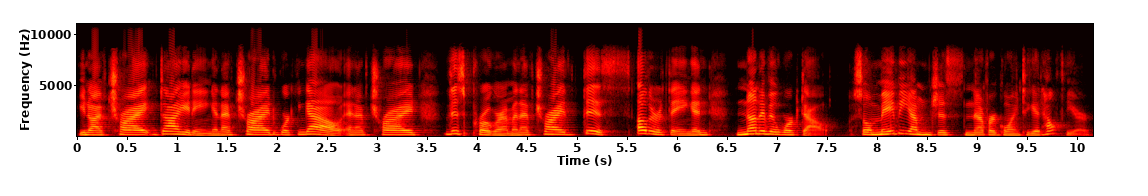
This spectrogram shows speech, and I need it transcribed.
you know, I've tried dieting and I've tried working out and I've tried this program and I've tried this other thing and none of it worked out. So maybe I'm just never going to get healthier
